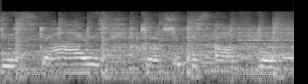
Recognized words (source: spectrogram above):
disguise. Can't shake this awful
